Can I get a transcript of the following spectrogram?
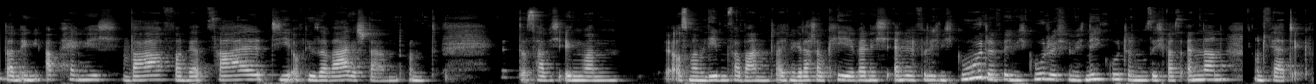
dann irgendwie abhängig war von der Zahl, die auf dieser Waage stand. Und das habe ich irgendwann aus meinem Leben verbannt, weil ich mir gedacht habe, okay, wenn ich entweder fühle ich mich gut, dann fühle ich mich gut, oder ich fühle mich nicht gut, dann muss ich was ändern und fertig.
